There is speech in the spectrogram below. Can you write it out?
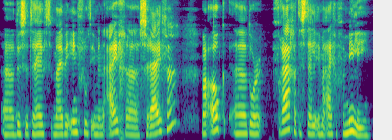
Uh, dus het heeft mij beïnvloed in mijn eigen schrijven, maar ook uh, door vragen te stellen in mijn eigen familie.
